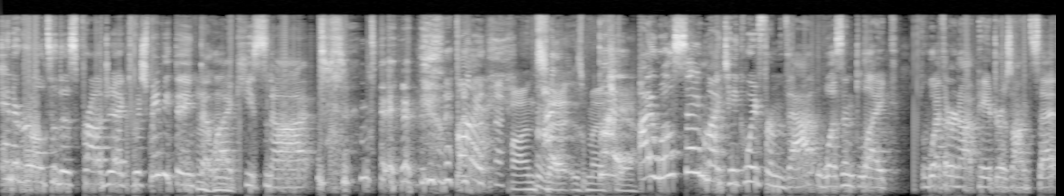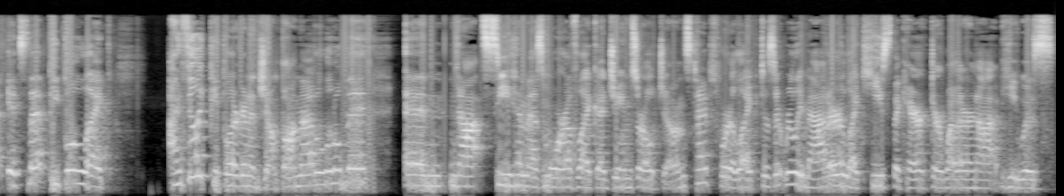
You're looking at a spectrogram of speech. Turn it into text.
integral to this project, which made me think that mm-hmm. like he's not. but On set is much. but Yeah. I will say my takeaway from that wasn't like whether or not Pedro's on set. It's that people like I feel like people are going to jump on that a little bit and not see him as more of like a James Earl Jones types where like does it really matter like he's the character whether or not he was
